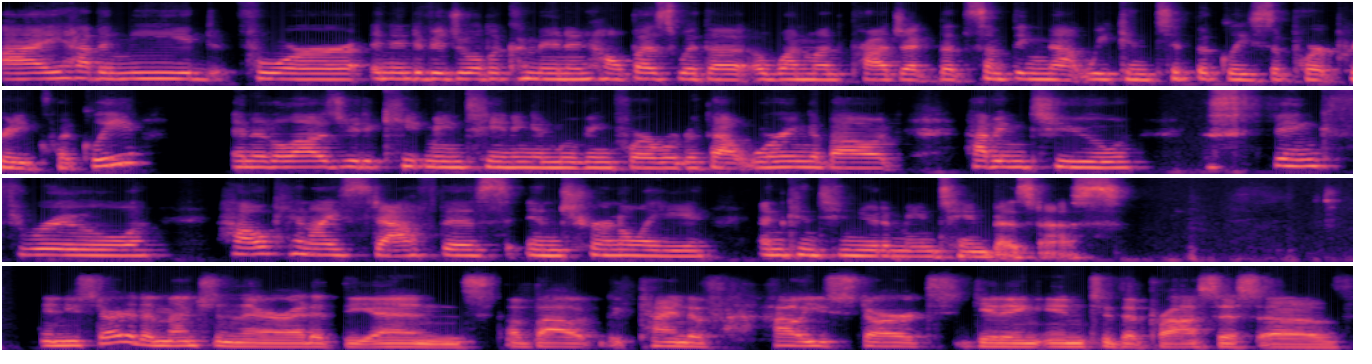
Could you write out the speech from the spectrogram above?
I have a need for an individual to come in and help us with a, a one month project. That's something that we can typically support pretty quickly. And it allows you to keep maintaining and moving forward without worrying about having to think through how can I staff this internally and continue to maintain business. And you started to mention there right at the end about kind of how you start getting into the process of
